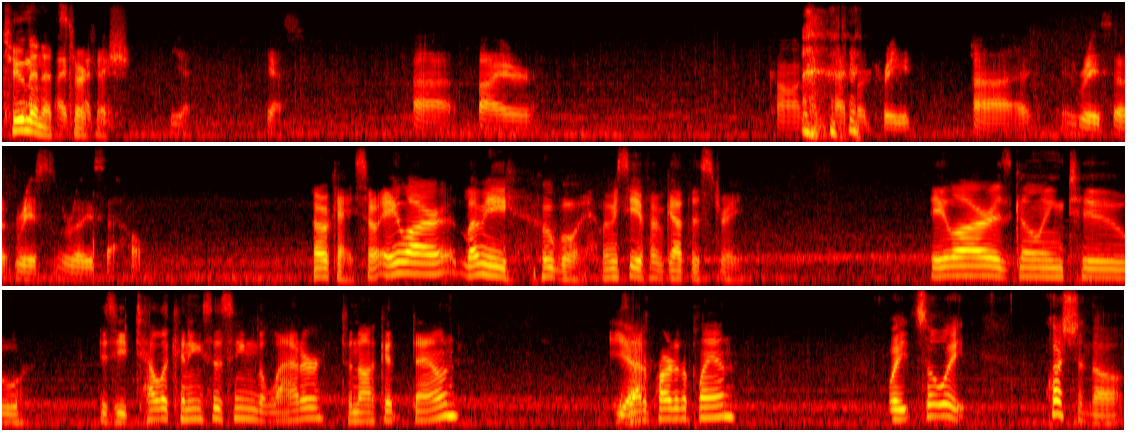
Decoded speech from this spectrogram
Two minutes, I- I think- Turkish. yes. Uh, fire, con, attack, retreat, uh, release, release, release Al. Okay, so Alar, let me. Oh boy, let me see if I've got this straight. Alar is going to. Is he telekinesising the ladder to knock it down? Is yeah. that a part of the plan? Wait. So wait. Question though,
